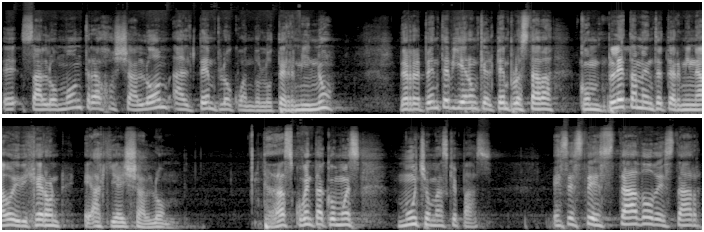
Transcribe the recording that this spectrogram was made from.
eh, Salomón trajo shalom al templo cuando lo terminó. De repente vieron que el templo estaba completamente terminado y dijeron, eh, aquí hay shalom. ¿Te das cuenta cómo es mucho más que paz? Es este estado de estar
